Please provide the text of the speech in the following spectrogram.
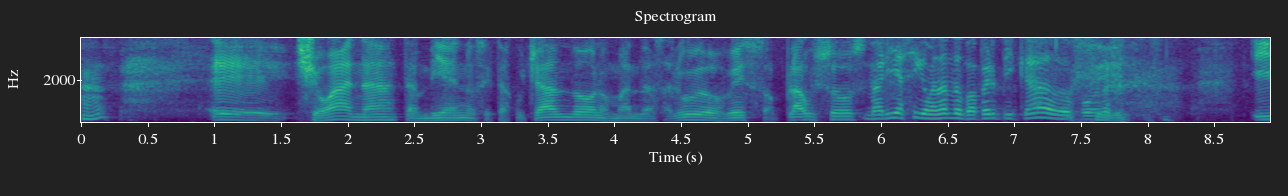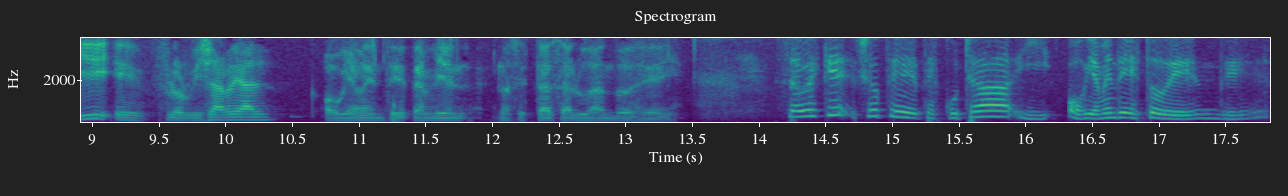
Eh, Joana también nos está escuchando, nos manda saludos, besos, aplausos. María sigue mandando papel picado. Por... Sí. Y eh, Flor Villarreal, obviamente, también nos está saludando desde ahí. ¿Sabes qué? Yo te, escuchaba y obviamente esto de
